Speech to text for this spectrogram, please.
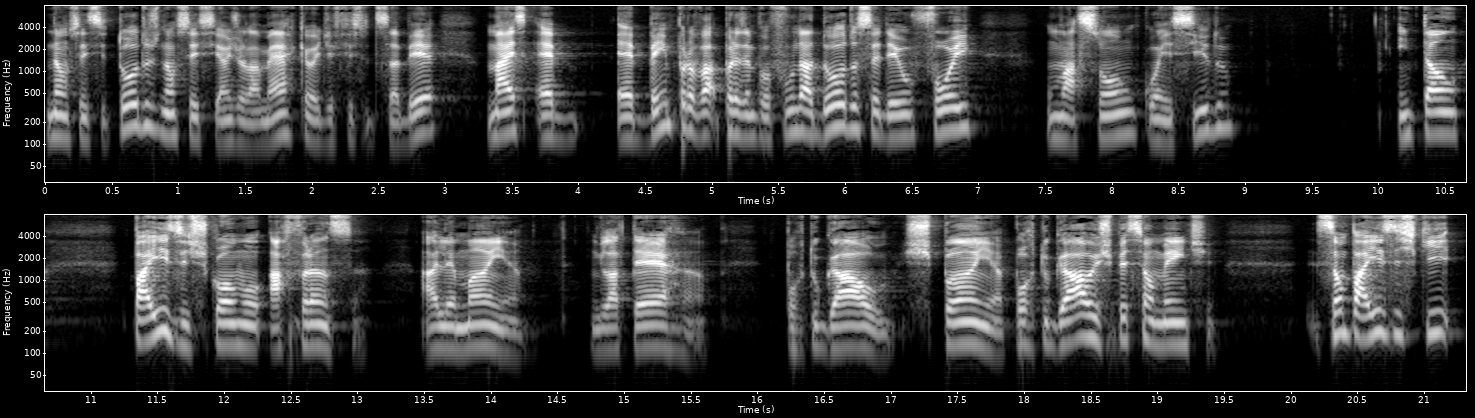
Não sei se todos, não sei se Angela Merkel, é difícil de saber, mas é, é bem provável. Por exemplo, o fundador do CDU foi um maçom conhecido. Então, países como a França, a Alemanha, Inglaterra, Portugal, Espanha, Portugal especialmente, são países que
